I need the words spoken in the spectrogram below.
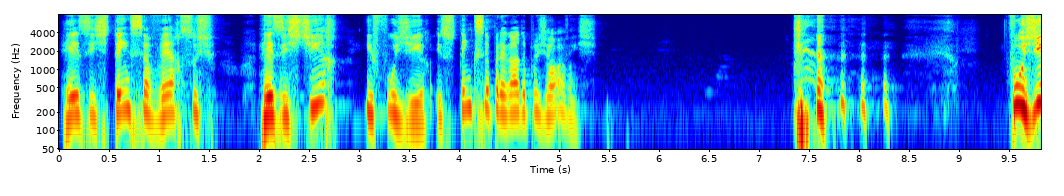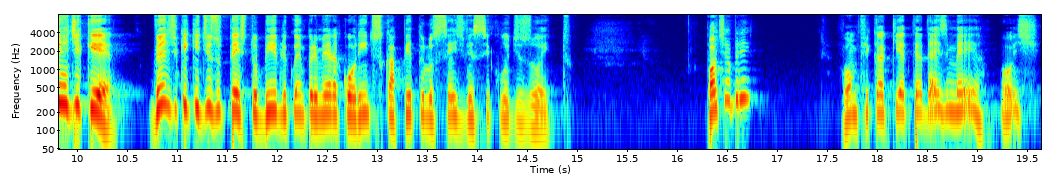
Resistência versus resistir e fugir. Isso tem que ser pregado para os jovens. fugir de quê? Veja o que diz o texto bíblico em 1 Coríntios capítulo 6, versículo 18. Pode abrir. Vamos ficar aqui até 10 e meia hoje.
